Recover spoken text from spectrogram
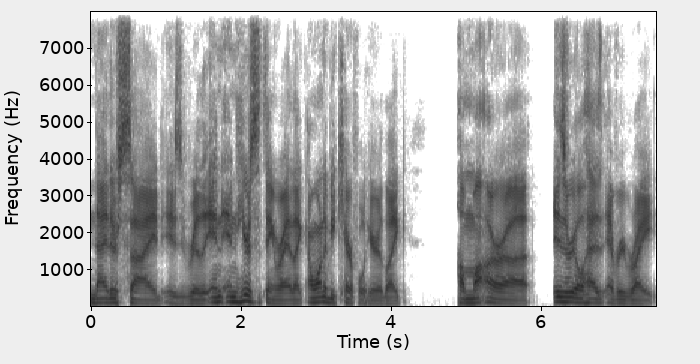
neither side is really and and here's the thing right? Like i want to be careful here like Hamas or uh israel has every right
